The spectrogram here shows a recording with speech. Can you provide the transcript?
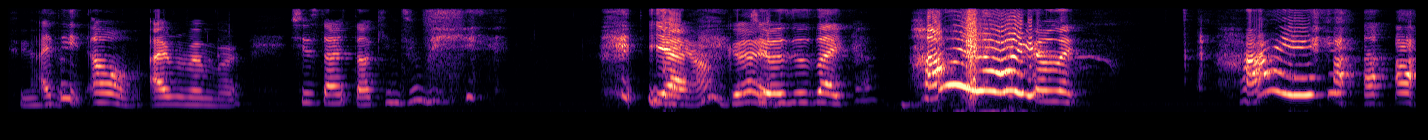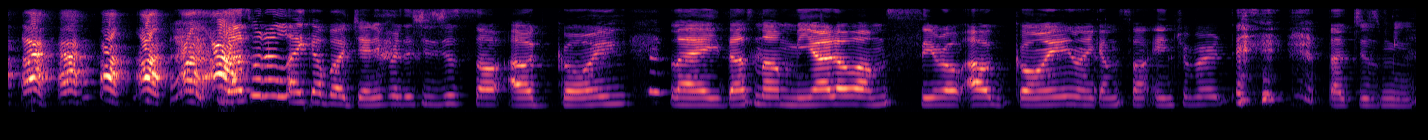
She's- I think. Oh, I remember. She started talking to me. yeah. Yeah, I'm good. She was just like, "Hi, how are you?" I'm like, "Hi." that's what I like about Jennifer. That she's just so outgoing. Like that's not me at all. I'm zero outgoing. Like I'm so introvert. that's just me.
